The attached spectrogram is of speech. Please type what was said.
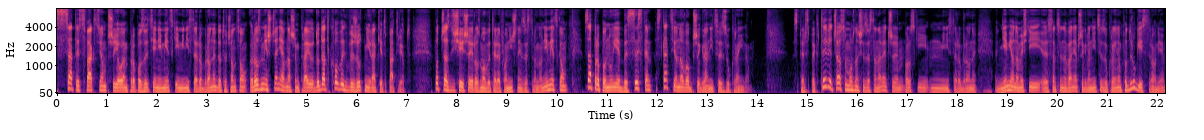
z satysfakcją przyjąłem propozycję niemieckiej minister obrony dotyczącą rozmieszczenia w naszym kraju dodatkowych wyrzutni rakiet Patriot. Podczas dzisiejszej rozmowy telefonicznej ze stroną niemiecką zaproponuję, by system stacjonował przy granicy z Ukrainą. Z perspektywy czasu można się zastanawiać, czy polski minister obrony nie miał na myśli stacjonowania przy granicy z Ukrainą po drugiej stronie.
